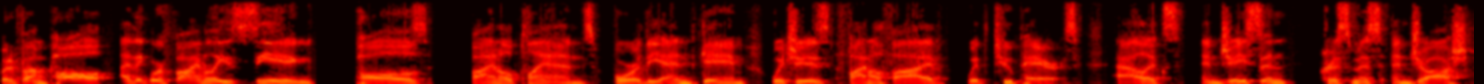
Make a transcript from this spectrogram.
But if I'm Paul, I think we're finally seeing Paul's final plans for the end game, which is final five with two pairs Alex and Jason, Christmas and Josh.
